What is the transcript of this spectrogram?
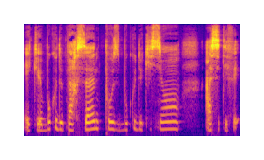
et que beaucoup de personnes posent beaucoup de questions à cet effet.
